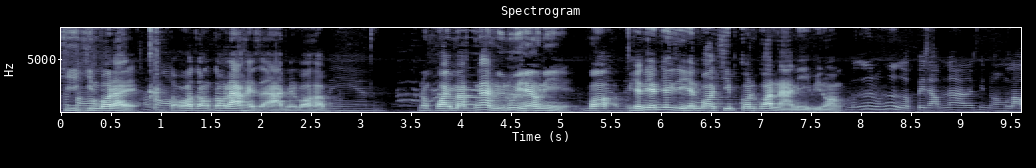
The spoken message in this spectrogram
ขี้กินบ่ได้เขาต้ต้อองงต้องต้องล้างให้สะอาดแม่นบ่ครับแมนน้องปล่อยมักงานลุยๆแนวนี้บ่เห็นเห็นจังสิเห็นบ่คลิปก่อนๆหน้านี้พี่น้องมืออื่นมือหือกับไปดำหน้าแล้วพี่น้องเรา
